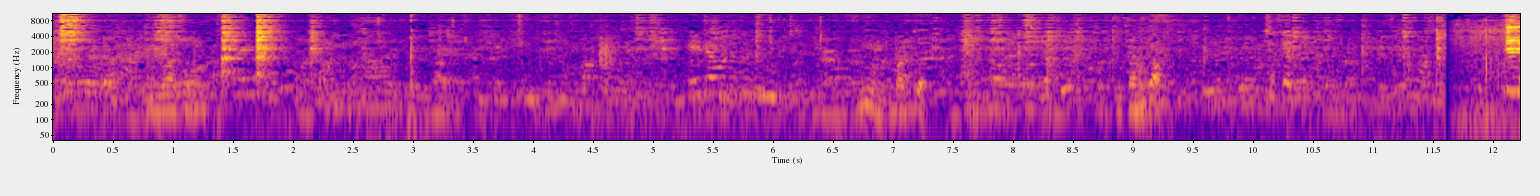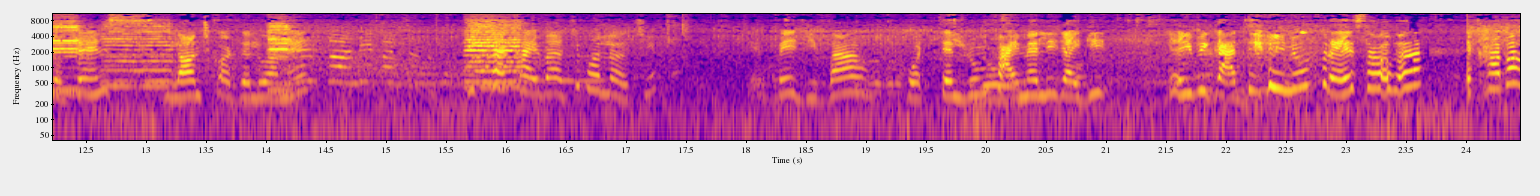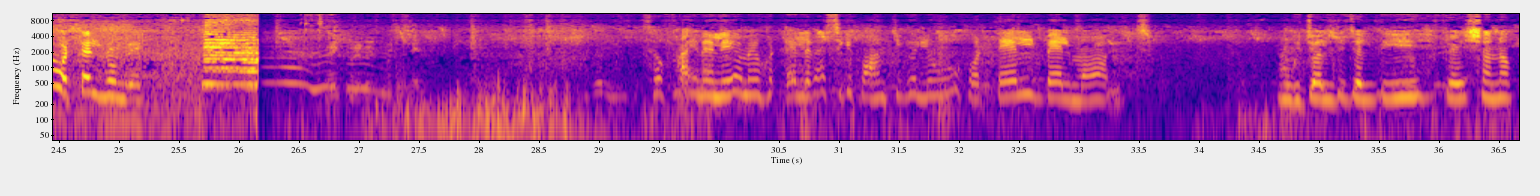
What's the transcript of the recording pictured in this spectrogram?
to eat friends lunch କରିଦେଲୁ ଆମେ ଠିକଠାକ ଖାଇବା ଅଛି ଭଲ ଅଛି ଏବେ ଯିବା ହୋଟେଲ ରୁମ୍ ଫାଇନାଲି ଯାଇକି କେହି ବି ଗାଧେଇନୁ ଫ୍ରେଶ ହବା। ଦେଖାବା ହୋଟେଲ ରୁମ୍ ରେ। ସୋ ଫାଇନାଲି ଆମେ ହୋଟେଲରେ ଆସିକି ପହଞ୍ଚିଗଲୁ ହୋଟେଲ ବେଲମଣ୍ଟ ଆମକୁ ଜଲ୍ଦି ଜଲ୍ଦି freshen up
